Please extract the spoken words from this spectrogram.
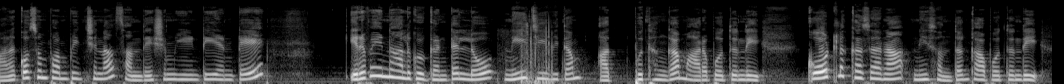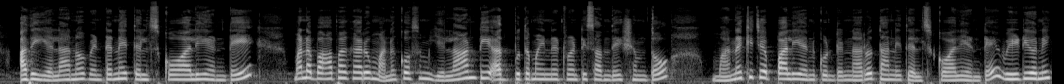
మన కోసం పంపించిన సందేశం ఏంటి అంటే ఇరవై నాలుగు గంటల్లో నీ జీవితం అద్భుతంగా మారబోతుంది. కోట్ల ఖజానా నీ సొంతం కాబోతుంది. అది ఎలానో వెంటనే తెలుసుకోవాలి అంటే మన బాబాగారు మన కోసం ఎలాంటి అద్భుతమైనటువంటి సందేశంతో మనకి చెప్పాలి అనుకుంటున్నారో దాన్ని తెలుసుకోవాలి అంటే వీడియోని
